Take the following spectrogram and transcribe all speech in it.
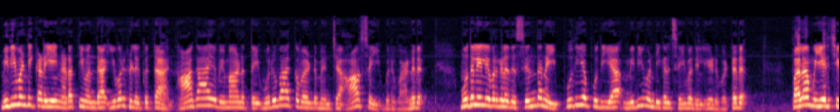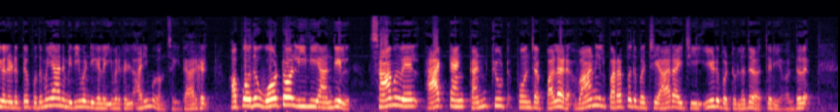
மிதிவண்டி கடையை நடத்தி வந்த இவர்களுக்குத்தான் ஆகாய விமானத்தை உருவாக்க வேண்டும் என்ற ஆசை உருவானது. முதலில் இவர்களது சிந்தனை புதிய புதிய மிதிவண்டிகள் செய்வதில் ஈடுபட்டது. பல முயற்சிகள் எடுத்து புதுமையான மிதிவண்டிகளை இவர்கள் அறிமுகம் செய்தார்கள். அப்போது ஓட்டோ லீலியாந்தில் சாமுவேல் ஆக்டாங் கன்க்யூட் போன்ற பலர் வானில் பறப்பது பற்றி ஆராய்ச்சியில் ஈடுபட்டுள்ளது தெரிய வந்தது.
